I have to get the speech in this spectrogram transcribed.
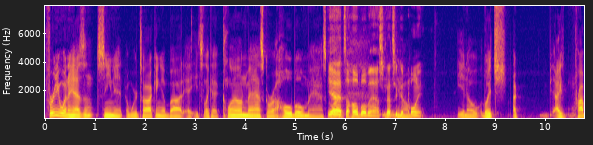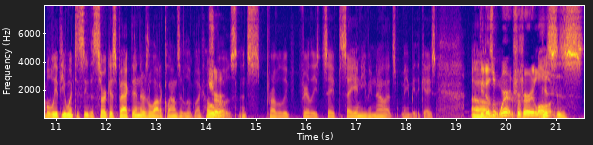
for anyone who hasn't seen it, we're talking about it's like a clown mask or a hobo mask. yeah, it's a hobo mask. That's a good know, point. you know, which I, I probably if you went to see the circus back then, there's a lot of clowns that look like Sure. hobos. It's probably fairly safe to say, and even now that's maybe the case. he doesn't wear it for very long. Um, This is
